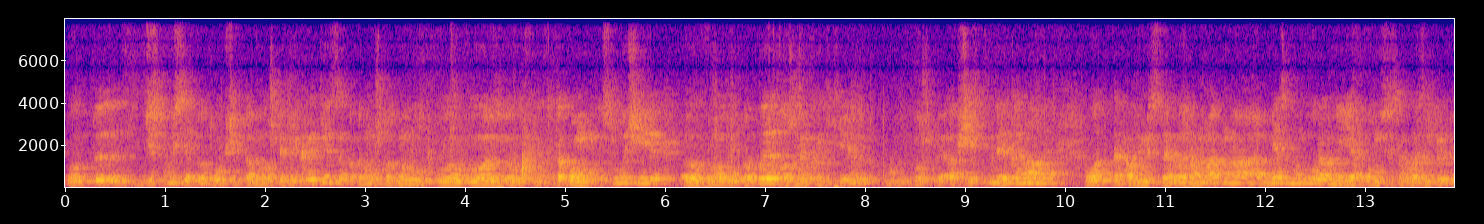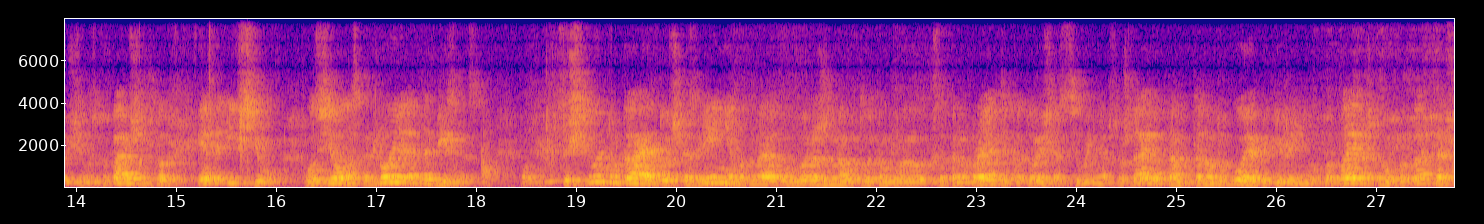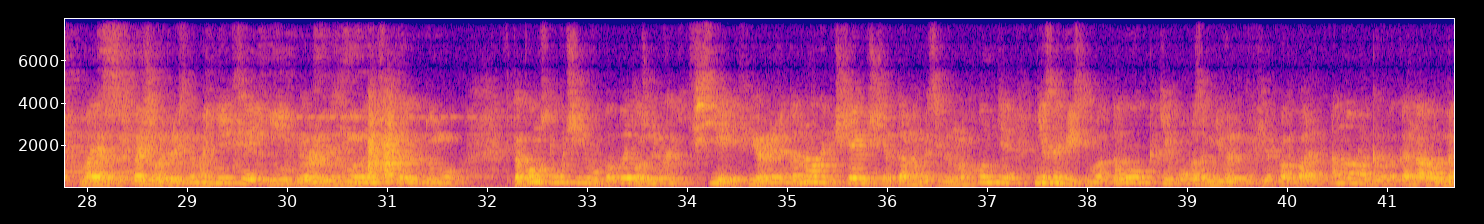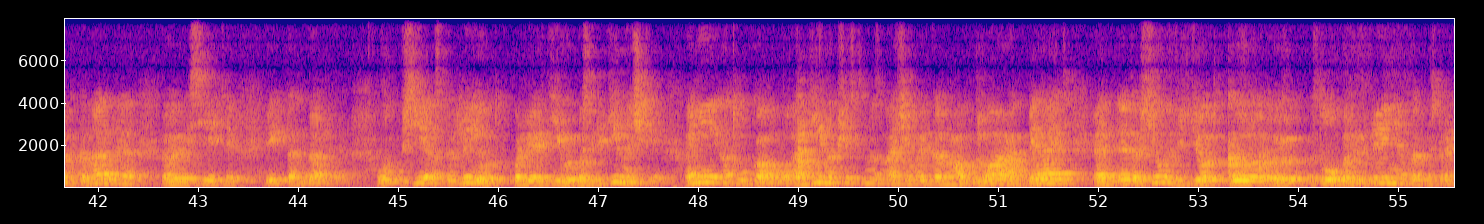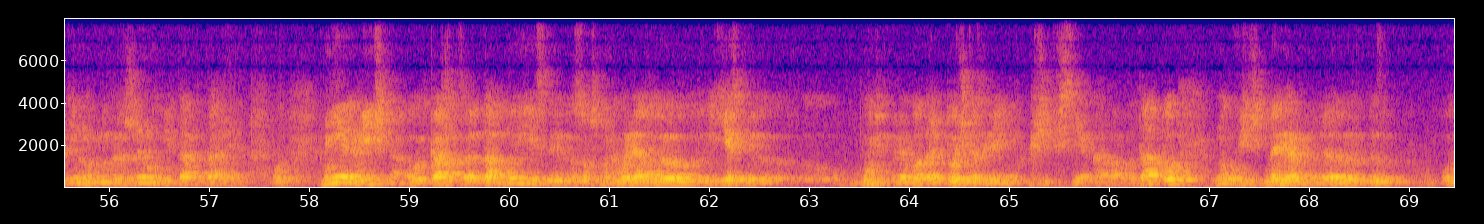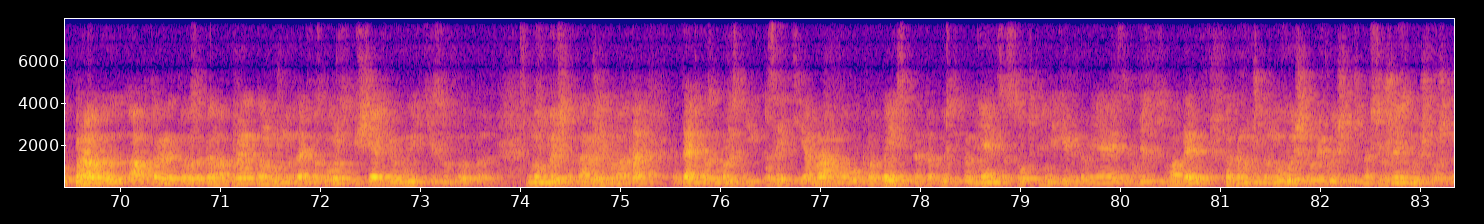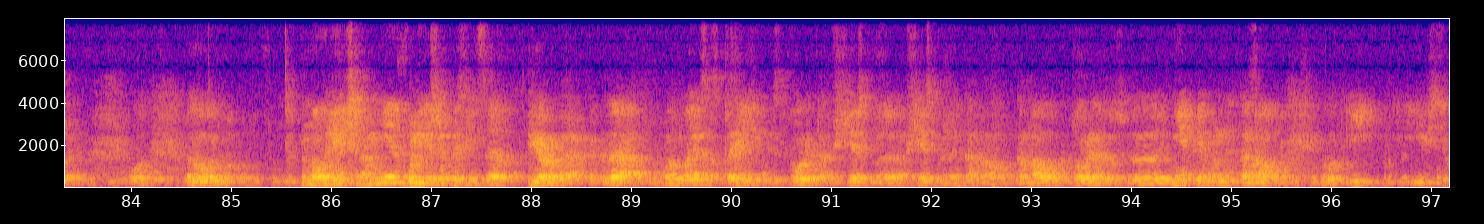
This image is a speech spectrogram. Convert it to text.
вот э, дискуссия тут, в общем-то, может и прекратиться, потому что ну, в, в- в таком случае э, в УПП должны входить э, должны общественные каналы, вот, каналы местных громад на местном уровне, я полностью согласен с предыдущим выступающим, что это и все. Вот все остальное это бизнес. Вот. Существует другая точка зрения, вот она выражена вот в этом законопроекте, который сейчас сегодня обсуждают, там дано другое определение УПП, что УПП это має забезпечувати різноманіття і плюрализм значит, э, думок. В таком случае в УПП должны входить все эфирные каналы, вещающие в данном населенном пункте, независимо от того, каким образом они в этот эфир попали. Аналоговые каналы, многоканальные э, сети и так далее. Вот все остальные вот паллиативы посерединочке, они от лукавого. Один общественно значимый канал, два, пять, э, это все ведет к э, злоупотреблениям, к административному режиму и так далее. Вот. Мне лично вот, кажется, да, ну если, собственно говоря, э, если будет преобладать точка зрения включить все каналы, да, то, ну, наверное, э, правый автор этого законопроекта нужно дать возможность вещателю выйти из УПП. Но точно так же надо дать возможность и зайти обратно в УПП, если, допустим, поменяется собственник или поменяется бизнес-модель. Потому что, ну, вышел и вышел, на всю жизнь вышел, что ли. Вот. Вот. Но лично мне ближе позиция первая, когда ВП состоит из только общественных, общественных каналов, каналов, которые э, неприбыльных каналов, вот, и, и, все.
